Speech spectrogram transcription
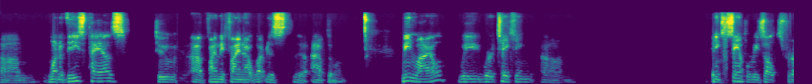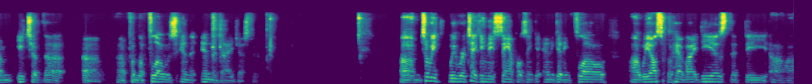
um, one of these paths to uh, finally find out what is the optimum. Meanwhile, we were taking um, getting sample results from each of the uh, uh, from the flows in the in the digester. Um, so we we were taking these samples and, get, and getting flow. Uh, we also have ideas that the uh,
